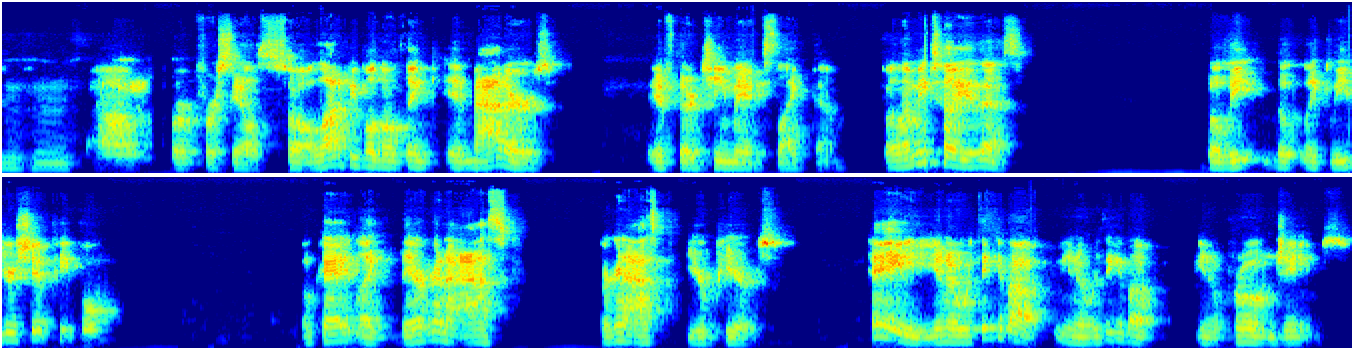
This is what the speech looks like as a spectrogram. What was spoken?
Mm-hmm. Um, for for sales. So a lot of people don't think it matters if their teammates like them. But let me tell you this: the, le- the like leadership people, okay, like they're gonna ask they're going to ask your peers, hey, you know, we're thinking about, you know, we're thinking about, you know, promoting James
